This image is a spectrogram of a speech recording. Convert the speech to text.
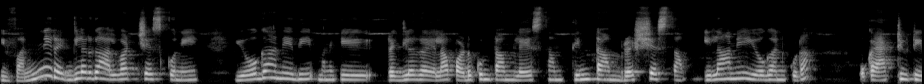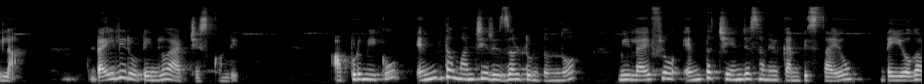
ఇవన్నీ రెగ్యులర్గా అలవాటు చేసుకొని యోగా అనేది మనకి రెగ్యులర్గా ఎలా పడుకుంటాం లేస్తాం తింటాం బ్రష్ చేస్తాం ఇలానే యోగాని కూడా ఒక యాక్టివిటీలా డైలీ రొటీన్లో యాడ్ చేసుకోండి. అప్పుడు మీకు ఎంత మంచి రిజల్ట్ ఉంటుందో మీ లైఫ్లో ఎంత చేంజెస్ అనేవి కనిపిస్తాయో అంటే యోగా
